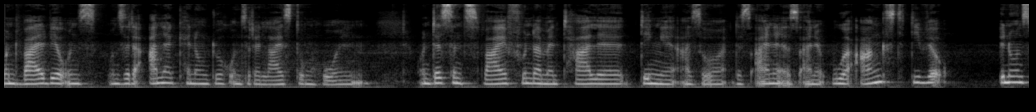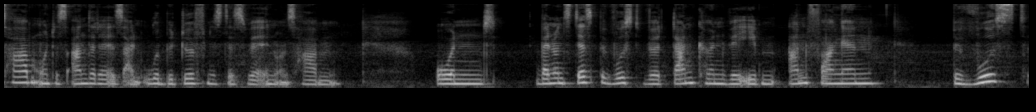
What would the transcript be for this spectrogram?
und weil wir uns unsere Anerkennung durch unsere Leistung holen. Und das sind zwei fundamentale Dinge. Also das eine ist eine Urangst, die wir in uns haben und das andere ist ein Urbedürfnis, das wir in uns haben. Und wenn uns das bewusst wird, dann können wir eben anfangen, bewusst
